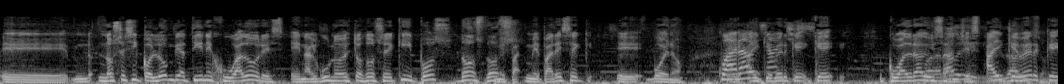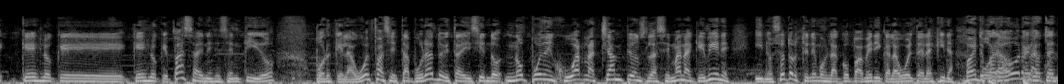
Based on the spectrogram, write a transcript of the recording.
Eh, no, no sé si Colombia tiene jugadores en alguno de estos dos equipos. Dos, dos. Me, pa- me parece que, eh, bueno, eh, hay que ver qué, Cuadrado, y Sánchez. y- y hay que ver qué, qué es lo que qué es lo que pasa en ese sentido, porque la UEFA se está apurando y está diciendo no pueden jugar la Champions la semana que viene y nosotros tenemos la Copa América a la vuelta de la esquina. Bueno, Por pero, ahora pero ten-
